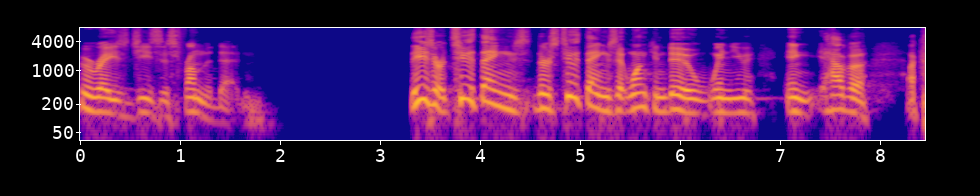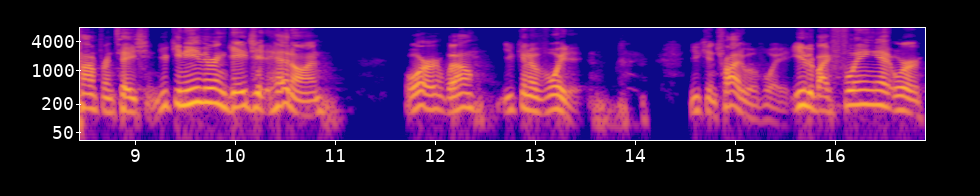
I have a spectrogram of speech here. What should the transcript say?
who raised Jesus from the dead. These are two things, there's two things that one can do when you have a, a confrontation. You can either engage it head on, or, well, you can avoid it. You can try to avoid it, either by fleeing it or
